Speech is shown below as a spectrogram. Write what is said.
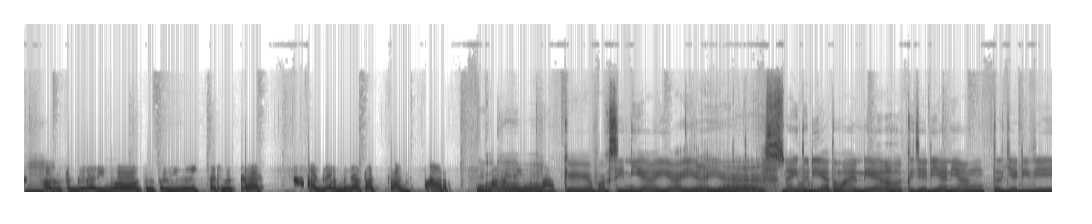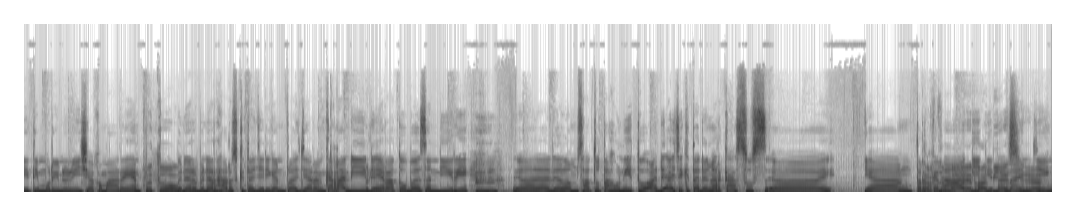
Hmm. harus segera dibawa ke klinik terdekat agar mendapatkan SAR, Oke. vaksin SAR. Oke, vaksin iya iya iya iya. Yes, Nah, itu dia teman Del, kejadian yang terjadi di timur Indonesia kemarin. Hmm. Betul. Benar-benar harus kita jadikan pelajaran karena di daerah Toba sendiri Hmm? eh, dalam satu tahun itu ada aja kita dengar kasus eh, yang terkena, Terkena gigitan rabies ya. anjing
